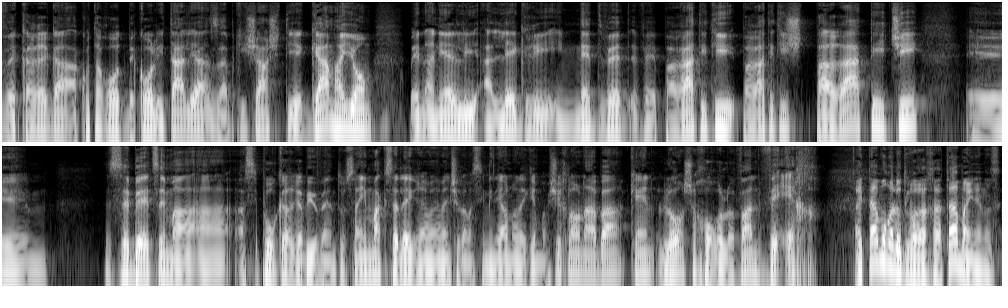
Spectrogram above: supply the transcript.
וכרגע הכותרות בכל איטליה זה הפגישה שתהיה גם היום בין עניאלי אלגרי עם נדווד ופרטיצ'י, פרטיצ'י, פרטיצ'י. אה, זה בעצם הסיפור כרגע ביובנטוס. האם מקס אלגרי, המאמן של המסימיליאנו אלגרי, ממשיך לעונה הבאה? כן, לא, שחור או לבן, ואיך. הייתה אמורה להיות כבר החלטה בעניין הזה.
